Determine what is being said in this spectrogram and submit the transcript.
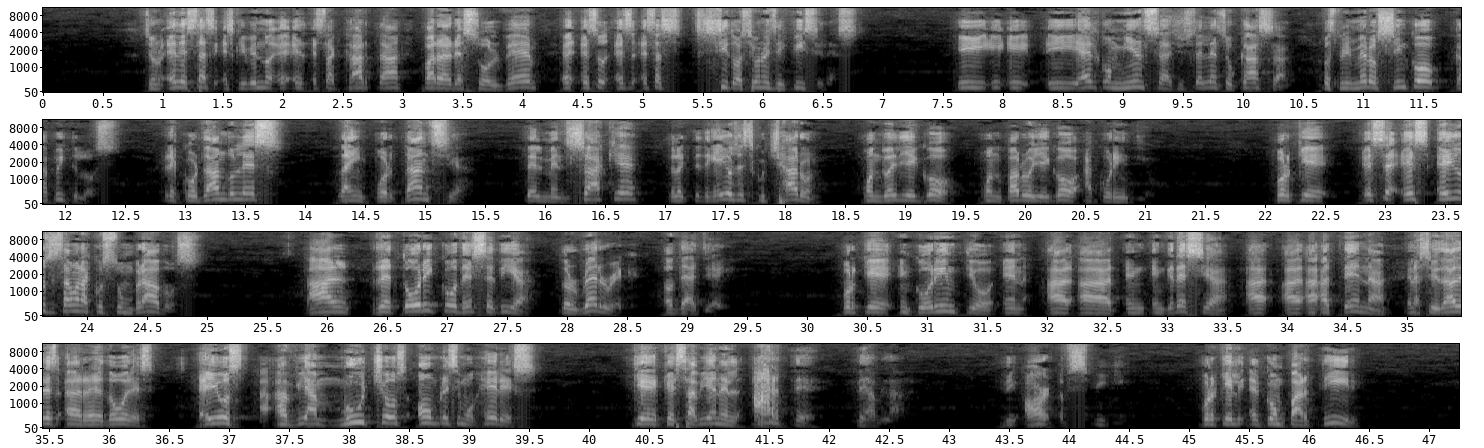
Él está escribiendo e- e- esta carta para resolver e- esas situaciones difíciles. Y, y- y- él comienza, si usted lee en su casa, los primeros cinco capítulos, recordándoles la importancia del mensaje de que ellos escucharon cuando él llegó, cuando Pablo llegó a Corintio. Porque ese, es, ellos estaban acostumbrados al retórico de ese día, the rhetoric of that day. Porque en Corintio, en, en, Grecia, a, Atena, en las ciudades alrededores, ellos había muchos hombres y mujeres que, que sabían el arte de hablar. The art of speaking. Porque el, el compartir,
